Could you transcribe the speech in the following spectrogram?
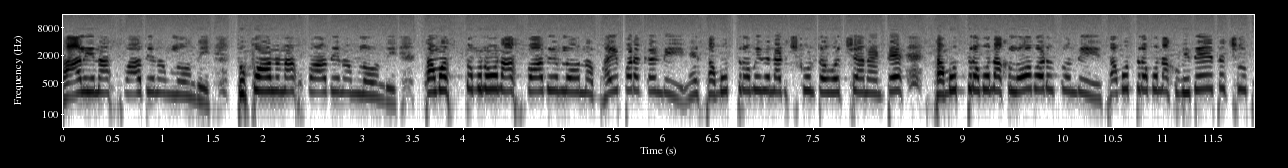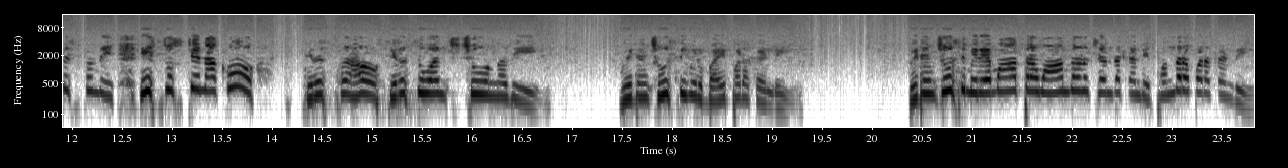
గాలి నా స్వాధీనంలో ఉంది. తుఫాను నా స్వాధీనంలో ఉంది. సమస్తమును నా స్వాధీనంలో ఉన్న భయపడకండి. నేను సముద్రం మీద నడుచుకుంటూ వచ్చానంటే సముద్రము నాకు లోబడుతుంది. సముద్రము నాకు విధేయత చూపిస్తుంది. ఈ సృష్టి నాకు శిరస్సు శిరస్సు వంచు ఉన్నది. వీటిని చూసి మీరు భయపడకండి. వీటిని చూసి మీరు ఏమాత్రం ఆందోళన చెందకండి. తొందరపడకండి.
